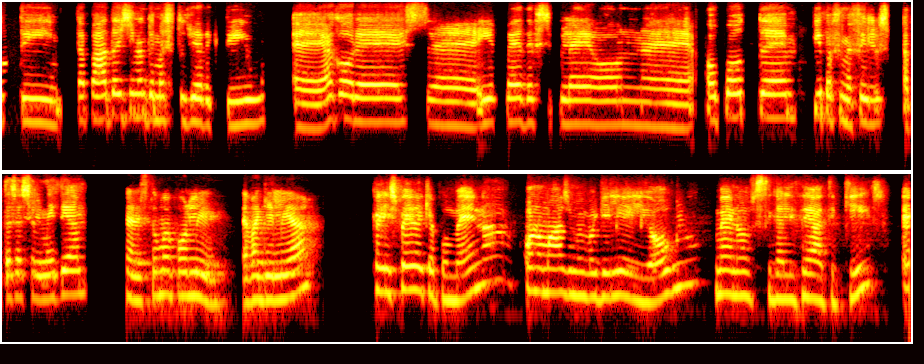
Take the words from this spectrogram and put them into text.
ότι τα πάντα γίνονται μέσα του διαδικτύου, ε, αγορές, ε, η εκπαίδευση πλέον, ε, οπότε η επαφή με φίλους από τα social media. Ευχαριστούμε πολύ. Ευαγγελία. Καλησπέρα και από μένα. Ονομάζομαι Ευαγγελία Ηλιόγλου, μένω στην Καλυθέα Αττικής ε,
